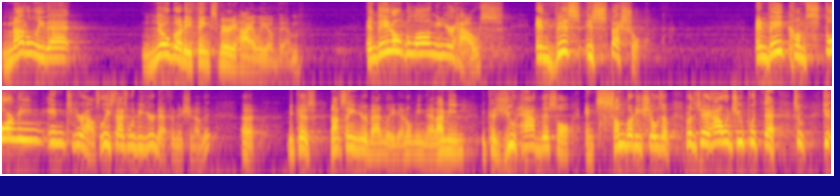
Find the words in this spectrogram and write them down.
Not only that, nobody thinks very highly of them, and they don't belong in your house, and this is special. And they come storming into your house. At least that would be your definition of it. Uh, because, not saying you're a bad lady, I don't mean that. I mean, because you have this all and somebody shows up. Brother Terry, how would you put that? Some, you,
